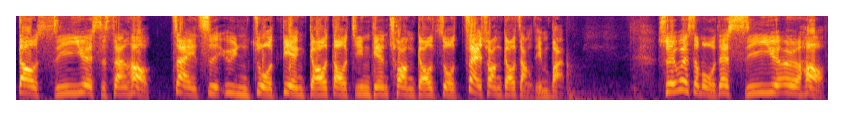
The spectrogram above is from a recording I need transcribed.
到十一月十三号。再次运作垫高到今天创高之后再创高涨停板，所以为什么我在十一月二号，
